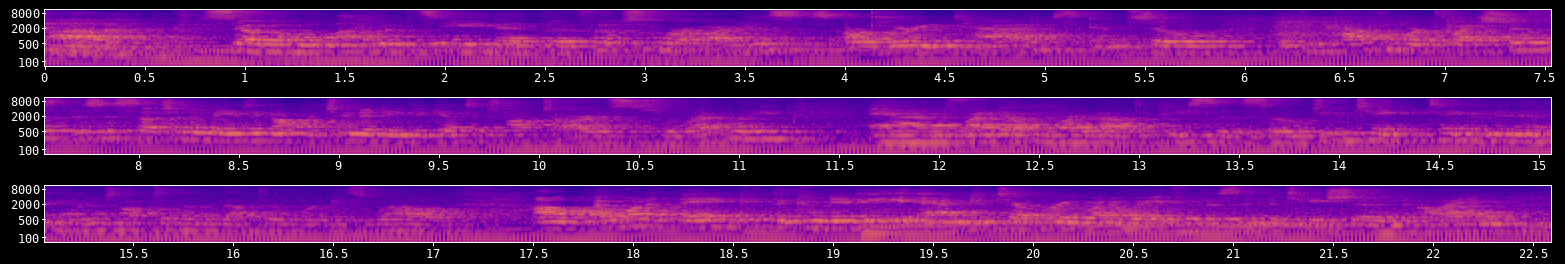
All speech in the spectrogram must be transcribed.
Um, so I would say that the folks who are artists are wearing tags, and so if you have more questions, this is such an amazing opportunity to get to talk to artists directly and find out more about the pieces. So do take, take a minute and talk to them about their work as well. Um, I want to thank the committee and Contemporary 108 for this invitation. I'm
